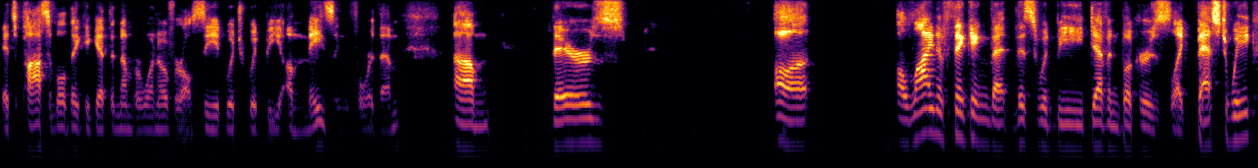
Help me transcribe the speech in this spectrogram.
It's possible they could get the number one overall seed, which would be amazing for them. Um, there's a a line of thinking that this would be Devin Booker's like best week.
